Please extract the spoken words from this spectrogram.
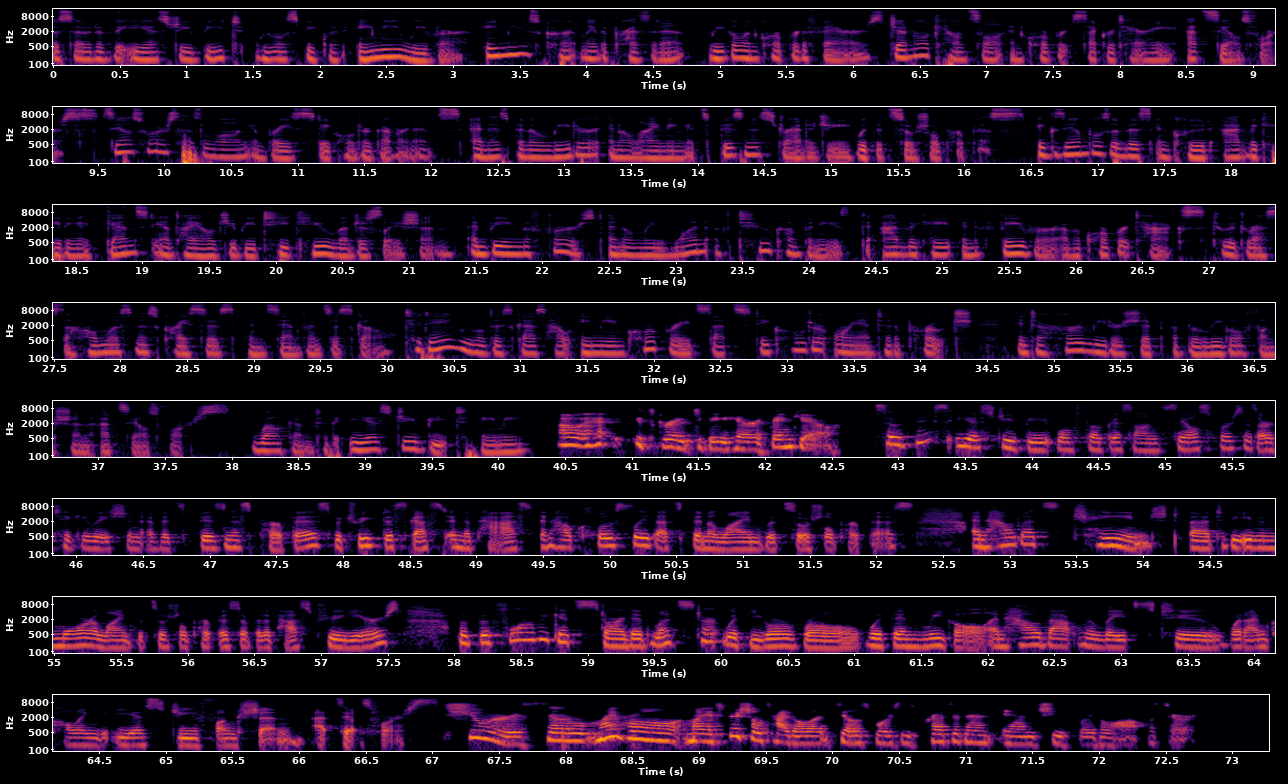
episode of the ESG Beat, we will speak with Amy Weaver. Amy is currently the president, legal and corporate affairs, general counsel, and corporate secretary at Salesforce. Salesforce has long embraced stakeholder governance and has been a leader in aligning its business strategy with its social purpose. Examples of this include advocating against anti LGBTQ legislation and being the first and only one of two companies to advocate in favor of a corporate tax to address the homelessness crisis in San Francisco. Today, we will discuss how Amy incorporates that stakeholder oriented approach into her leadership of the legal function at Salesforce. Welcome to the ESG Beat, Amy. Oh, it's great to be here. Thank you. So, this ESG beat will focus on Salesforce's articulation of its business purpose, which we've discussed in the past, and how closely that's been aligned with social purpose, and how that's changed uh, to be even more aligned with social purpose over the past few years. But before we get started, let's start with your role within legal and how that relates to what I'm calling the ESG function at Salesforce. Sure. So, my role, my official title at Salesforce is President and Chief Legal Officer.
